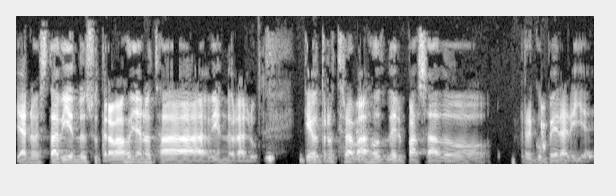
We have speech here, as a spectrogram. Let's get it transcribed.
ya no está viendo su trabajo, ya no está viendo la luz. ¿Qué otros trabajos del pasado recuperaríais?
